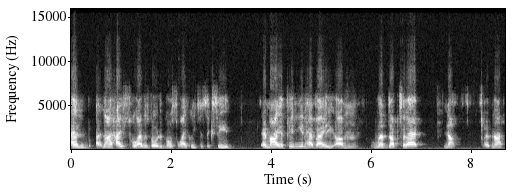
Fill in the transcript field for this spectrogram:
and in high school, I was voted most likely to succeed. In my opinion, have I um, lived up to that? No, I have not.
